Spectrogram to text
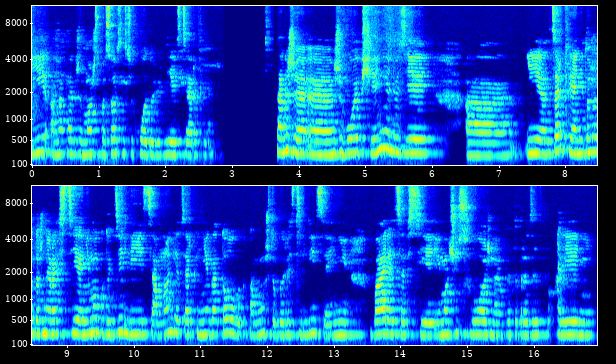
и она также может способствовать уходу людей из церкви. Также э, живое общение людей, а, и церкви, они тоже должны расти, они могут делиться, а многие церкви не готовы к тому, чтобы разделиться, они варятся все, им очень сложно в этот разрыв поколений.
